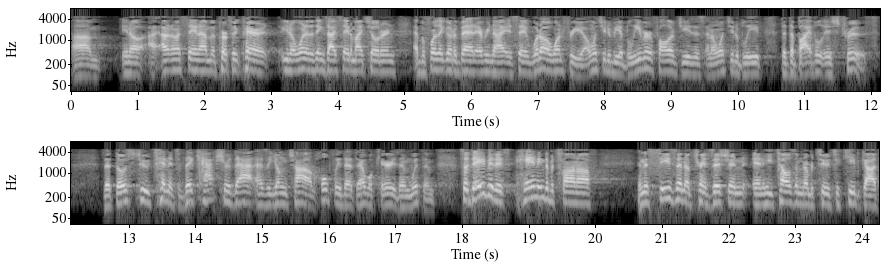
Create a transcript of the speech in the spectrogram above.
Um, you know, I, I'm not saying I'm a perfect parent. You know, one of the things I say to my children uh, before they go to bed every night is say, what do I want for you? I want you to be a believer, a follower of Jesus, and I want you to believe that the Bible is truth. That those two tenets, if they capture that as a young child, hopefully that that will carry them with them. So David is handing the baton off in the season of transition, and he tells them, number two, to keep God's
